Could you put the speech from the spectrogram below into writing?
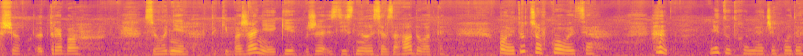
що треба сьогодні такі бажання, які вже здійснилися загадувати. Ой, тут шовковиця. І тут хомяче ходить.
